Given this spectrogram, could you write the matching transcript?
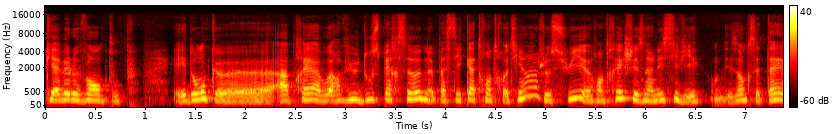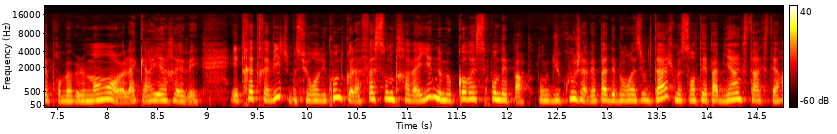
qui avaient le vent en poupe. Et donc, euh, après avoir vu 12 personnes passer quatre entretiens, je suis rentrée chez un lessivier, en me disant que c'était probablement euh, la carrière rêvée. Et très très vite, je me suis rendu compte que la façon de travailler ne me correspondait pas. Donc du coup, j'avais pas des bons résultats, je me sentais pas bien, etc., etc.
